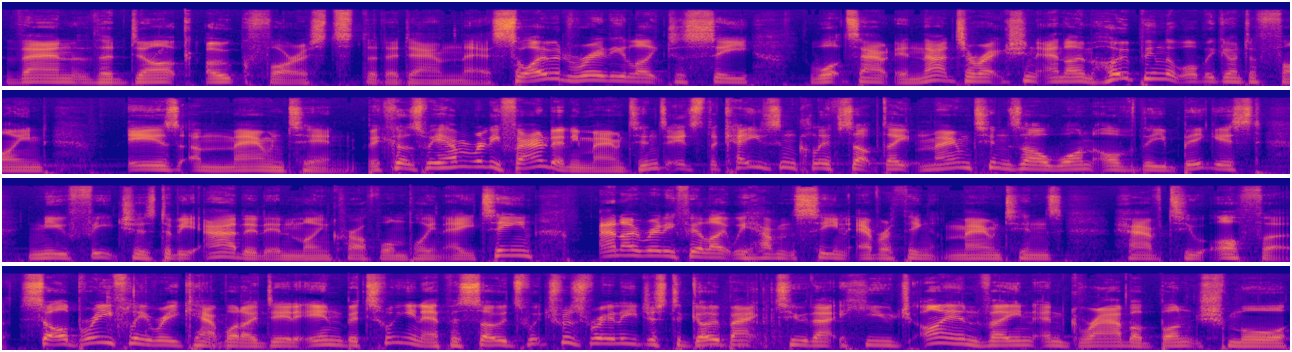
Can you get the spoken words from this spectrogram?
than the dark oak forests that are down there. So I would really like to see what's out in that direction and I'm hoping that what we're going to find is a mountain because we haven't really found any mountains. It's the Caves and Cliffs update. Mountains are one of the biggest new features to be added in Minecraft 1.18, and I really feel like we haven't seen everything mountains have to offer. So I'll briefly recap what I did in between episodes, which was really just to go back to that huge iron vein and grab a bunch more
